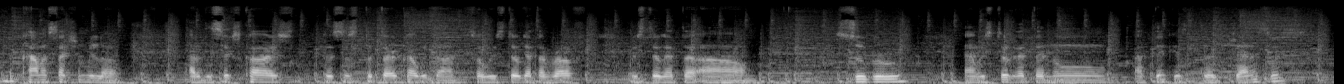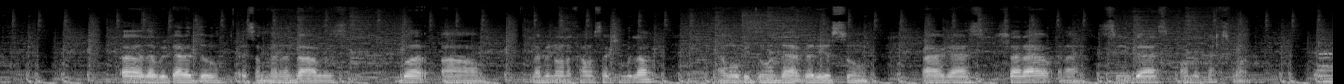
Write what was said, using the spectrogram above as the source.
In the comment section below. Out of the six cars, this is the third car we done. So we still got the RUF, we still got the um, Subaru, and we still got the new, I think it's the Genesis uh, that we gotta do. It's a million dollars. But um, let me know in the comment section below and we'll be doing that video soon. All right, guys. Shout out, and I'll see you guys on the next one.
